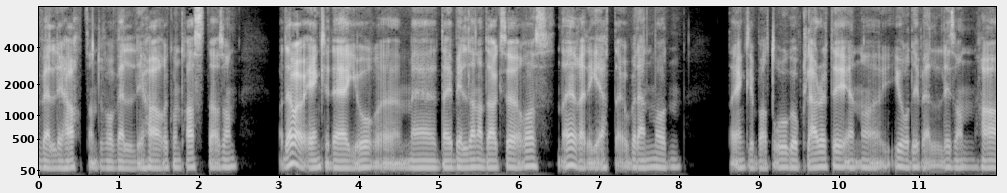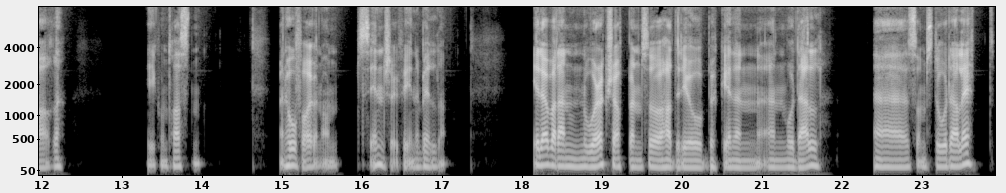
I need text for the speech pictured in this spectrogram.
veldig hardt, sånn at du får veldig harde kontraster og sånn. Og det var jo egentlig det jeg gjorde eh, med de bildene av Dag Sørås, de redigerte jeg jo på den måten. Jeg egentlig bare drog opp clarityen og gjorde de veldig sånn harde i kontrasten men hun får jo noen sinnssykt fine bilder. I løpet av den workshopen så hadde de jo booka inn en, en modell eh, som sto der litt,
